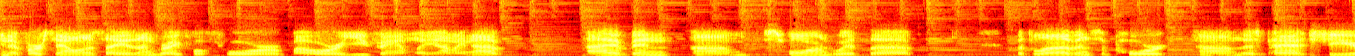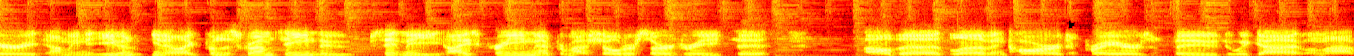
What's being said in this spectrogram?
you know, first thing I want to say is I'm grateful for my ORAU family. I mean, I've I have been um, swarmed with uh, with love and support um, this past year. I mean, even you know, like from the scrum team who sent me ice cream after my shoulder surgery to all the love and card and prayers and food that we got when my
